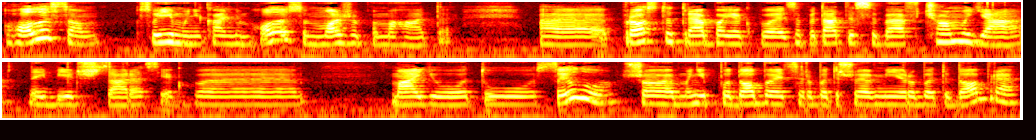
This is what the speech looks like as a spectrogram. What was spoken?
голосом, своїм унікальним голосом може допомагати. Е, Просто треба якби запитати себе, в чому я найбільш зараз якби маю ту силу, що мені подобається робити, що я вмію робити добре,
